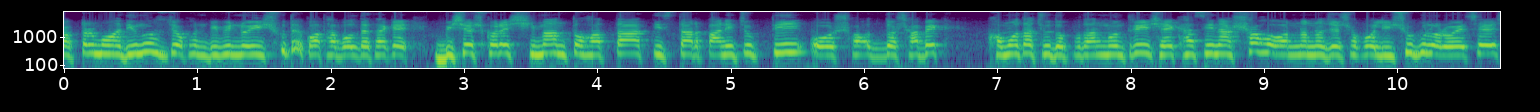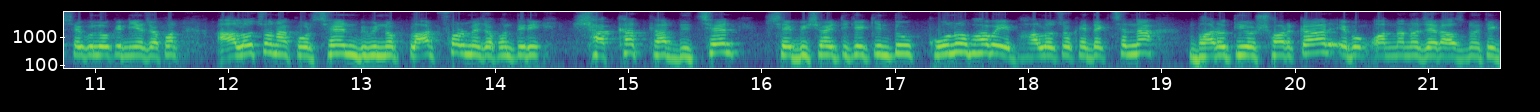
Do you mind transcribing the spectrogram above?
ডক্টর মোহাম্মদ ইউনুস যখন বিভিন্ন ইস্যুতে কথা বলতে থাকে, বিশেষ করে সীমান্ত হত্যা, তিস্তার পানি চুক্তি ও সদ্য সাবেক ক্ষমতাচ্যুত প্রধানমন্ত্রী শেখ হাসিনা সহ অন্যান্য যে সকল ইস্যুগুলো রয়েছে, সেগুলোকে নিয়ে যখন আলোচনা করছেন, বিভিন্ন প্ল্যাটফর্মে যখন তিনি সাক্ষাৎকার দিচ্ছেন, সে বিষয়টিকে কিন্তু কোনোভাবেই ভালো চোখে দেখছেন না। ভারতীয় সরকার এবং অন্যান্য যে রাজনৈতিক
